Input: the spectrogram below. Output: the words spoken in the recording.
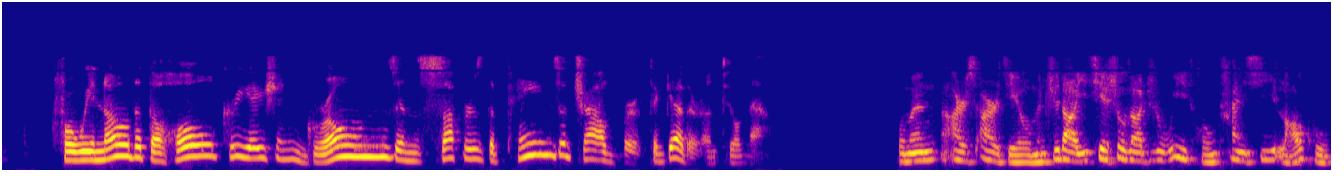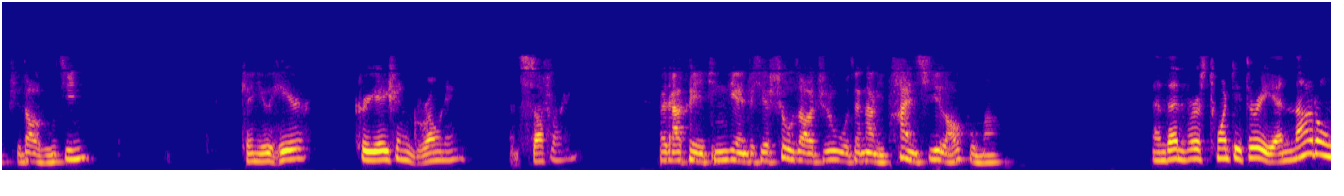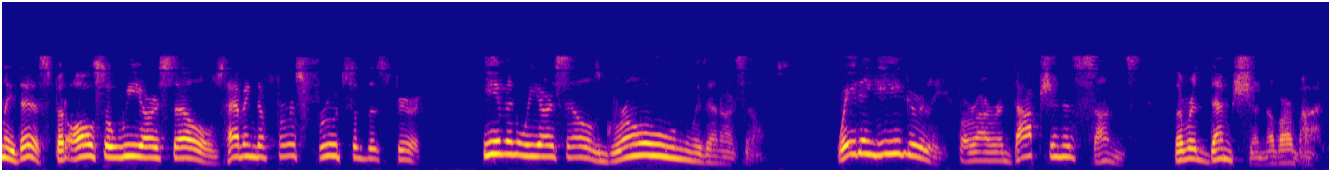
For we know that the whole creation groans and suffers the pains of childbirth together until now. 我们二十二节，我们知道一切受造之物一同叹息劳苦，直到如今。 Can you hear creation groaning and suffering? 大家可以听见这些受造之物在那里叹息劳苦吗？ And then verse 23, and not only this, but also we ourselves, having the first fruits of the Spirit, even we ourselves groan within ourselves, waiting eagerly for our adoption as sons, the redemption of our body.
